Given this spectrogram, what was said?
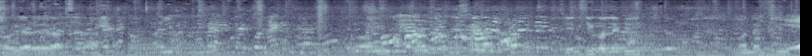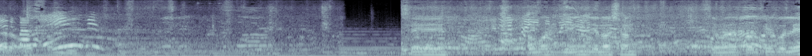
और रास्ता। जिनकी गले भी मैंने व्यू कर से आम जेन जेन अछन से तलके गले।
